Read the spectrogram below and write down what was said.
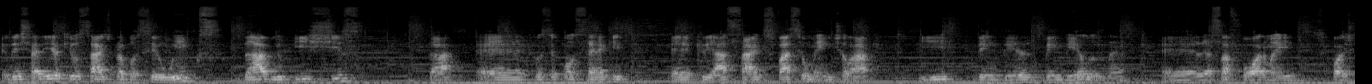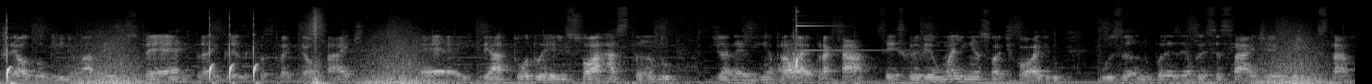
Eu deixaria aqui o site para você, Wix, W-I-X, tá? É, que você consegue é, criar sites facilmente lá e vender, vendê-los, né? É, dessa forma aí, você pode criar o domínio lá no PR para a empresa que você vai criar o site é, e criar todo ele só arrastando janelinha para lá e para cá, sem escrever uma linha só de código usando, por exemplo, esse site Wix, tá?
